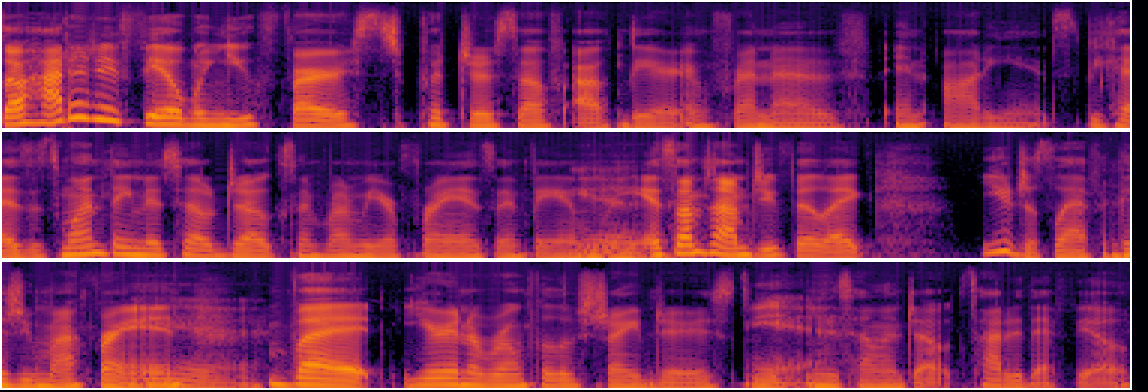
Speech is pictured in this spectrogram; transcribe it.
So, how did it feel when you first put yourself out there in front of an audience? Because it's one thing to tell jokes in front of your friends and family, Yeah. and sometimes you feel like you're just laughing because you're my friend, Yeah. but you're in a room full of strangers Yeah. and you're telling jokes. How did that feel?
